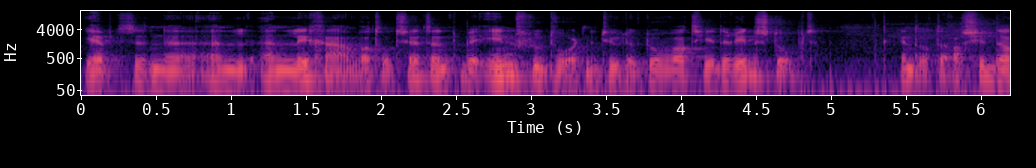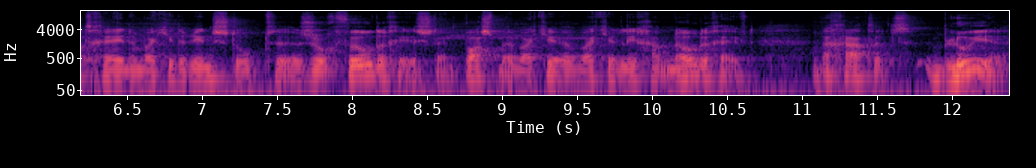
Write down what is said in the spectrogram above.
je hebt een, eh, een, een lichaam wat ontzettend beïnvloed wordt natuurlijk door wat je erin stopt. En dat als je datgene wat je erin stopt zorgvuldig is en past bij wat je, wat je lichaam nodig heeft, dan gaat het bloeien,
